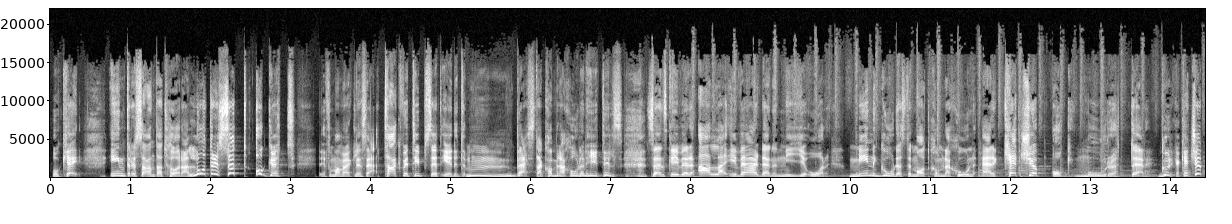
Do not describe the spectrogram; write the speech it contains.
Okej, okay. intressant att höra. Låter sött och gött! Det får man verkligen säga. Tack för tipset Edith. Mm, bästa kombinationen hittills! Sen skriver alla i världen, 9 år. Min godaste matkombination är ketchup och morötter. Gurkaketchup?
